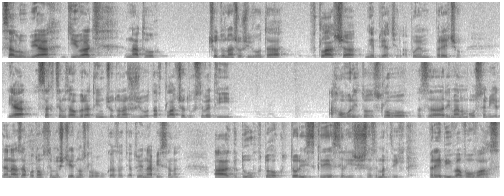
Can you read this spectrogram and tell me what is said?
sa ľúbia dívať na to, čo do nášho života vtláča nepriateľ. A poviem prečo. Ja sa chcem zaoberať tým, čo do nášho života vtláča Duch Svetý. A hovorí to slovo s Rímanom 8.11 a potom chcem ešte jedno slovo ukázať. A tu je napísané. A k duch toho, ktorý skriesil Ježiša z mŕtvych, prebýva vo vás.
